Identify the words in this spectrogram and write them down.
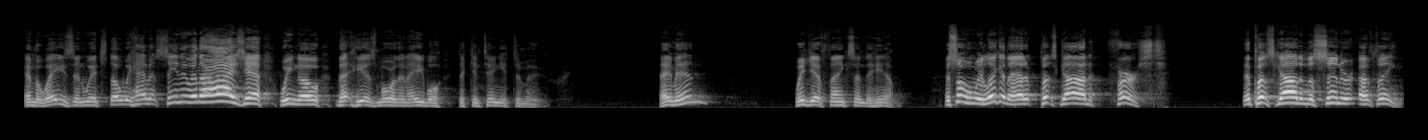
and the ways in which, though we haven't seen it with our eyes yet, we know that He is more than able to continue to move. Amen? we give thanks unto Him. And so when we look at that, it puts God first. It puts God in the center of things.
